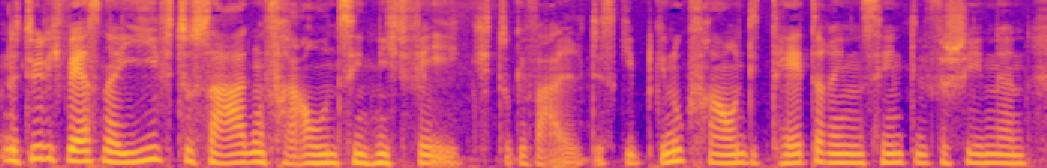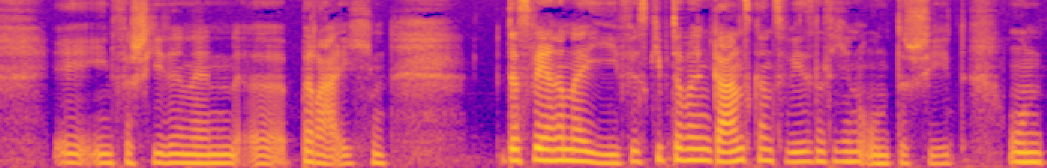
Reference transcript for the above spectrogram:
natürlich wäre es naiv zu sagen, Frauen sind nicht fähig zu Gewalt. Es gibt genug Frauen, die Täterinnen sind in verschiedenen, äh, in verschiedenen äh, Bereichen. Das wäre naiv. Es gibt aber einen ganz, ganz wesentlichen Unterschied. Und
